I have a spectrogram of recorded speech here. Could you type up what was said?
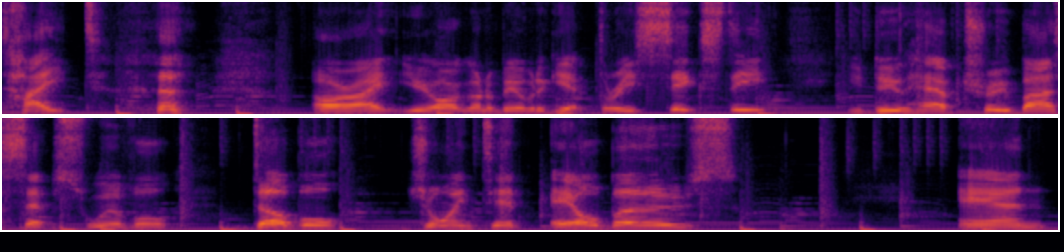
tight. All right, you are going to be able to get 360. You do have true bicep swivel, double jointed elbows, and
